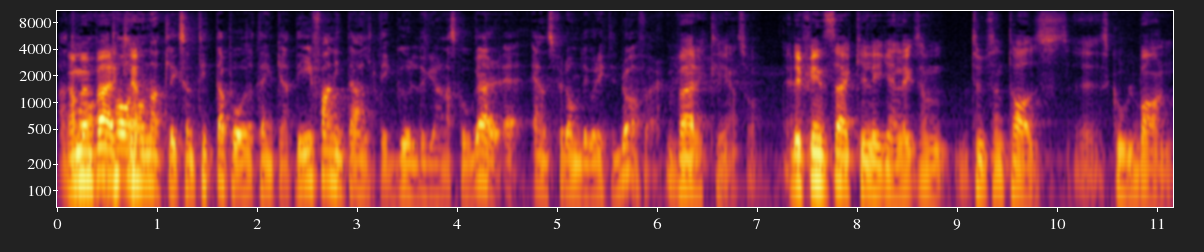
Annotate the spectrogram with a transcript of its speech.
Att, Mm. Ja, ha, att ha någon att liksom titta på och tänka att det är fan inte alltid guld och gröna skogar. eh, Ens för dem det går riktigt bra för. Verkligen så. Det finns säkerligen liksom tusentals skolbarn,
